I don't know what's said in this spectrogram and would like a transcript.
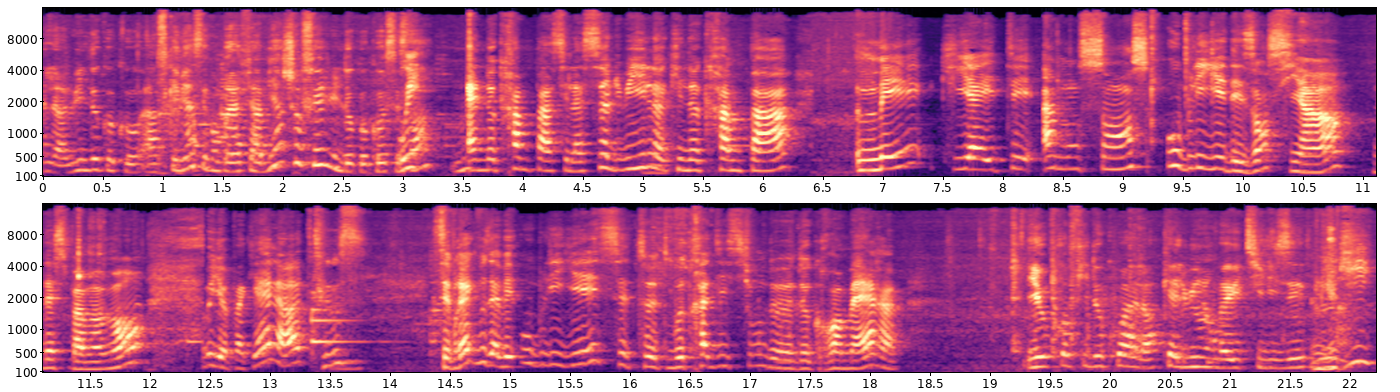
Alors, l'huile de coco. Alors, ce qui est bien, c'est qu'on peut la faire bien chauffer, l'huile de coco, c'est oui, ça elle ne crame pas. C'est la seule huile qui ne crame pas, mais qui a été, à mon sens, oubliée des anciens, n'est-ce pas, maman? Il n'y a pas qu'elle, hein, tous. C'est vrai que vous avez oublié cette, vos traditions de, de grand-mère. Et au profit de quoi alors? Quelle huile on va utiliser Du ghee.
